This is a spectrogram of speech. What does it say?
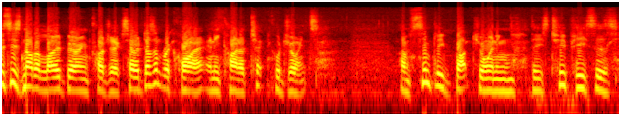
This is not a load bearing project so it doesn't require any kind of technical joints. I'm simply butt joining these two pieces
